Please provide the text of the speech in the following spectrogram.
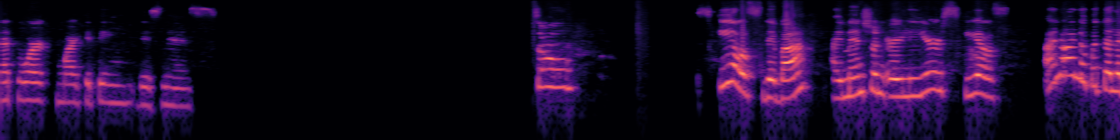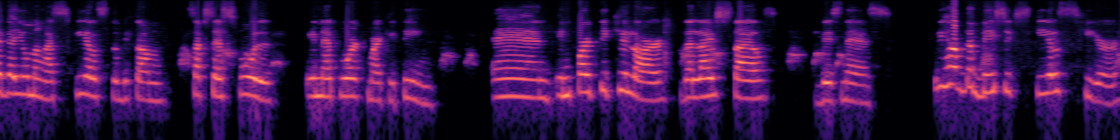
network marketing business. So, skills, di ba? I mentioned earlier, skills. Ano-ano ba talaga yung mga skills to become successful in network marketing? And in particular, the lifestyle business. We have the basic skills here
